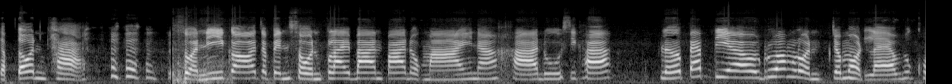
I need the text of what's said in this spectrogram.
กับต้นค่ะ ส่วนนี้ก็จะเป็นโซนใกล้บ้านป้าดอกไม้นะคะ ดูสิคะเผลอแป๊บเดียวร่วงหล่นจะหมดแล้วทุกค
